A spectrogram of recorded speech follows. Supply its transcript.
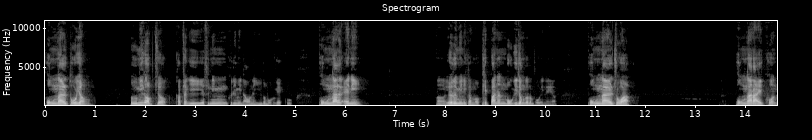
복날 도형. 의미가 없죠. 갑자기 예수님 그림이 나오는 이유도 모르겠고. 복날 애니. 어, 여름이니까 뭐 핏바는 모기 정도는 보이네요. 복날 조합. 복날 아이콘.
